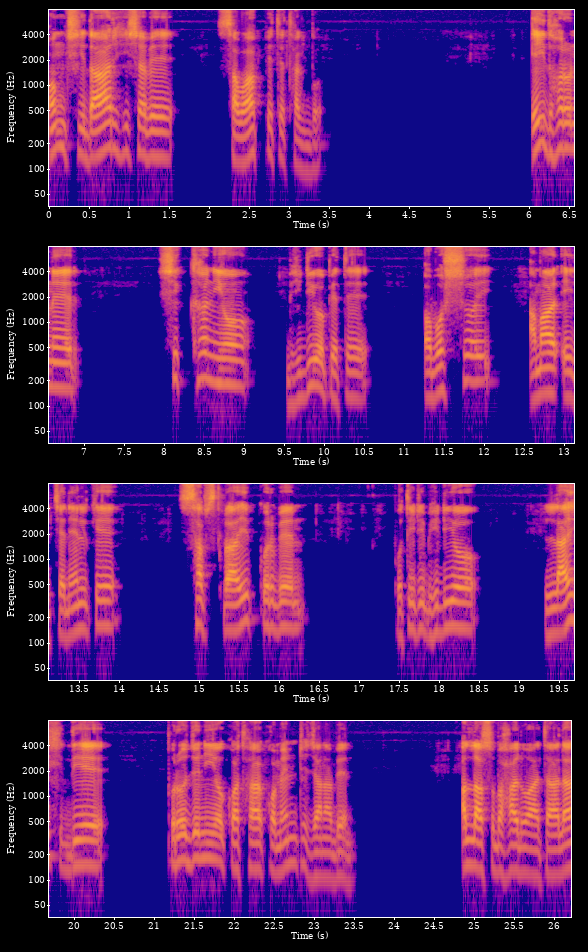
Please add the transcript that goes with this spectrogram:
অংশীদার হিসাবে সওয়াব পেতে থাকব। এই ধরনের শিক্ষণীয় ভিডিও পেতে অবশ্যই আমার এই চ্যানেলকে সাবস্ক্রাইব করবেন। প্রতিটি ভিডিও লাইক দিয়ে প্রয়োজনীয় কথা কমেন্ট জানাবেন। আল্লাহ সুবাহানু তাআলা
